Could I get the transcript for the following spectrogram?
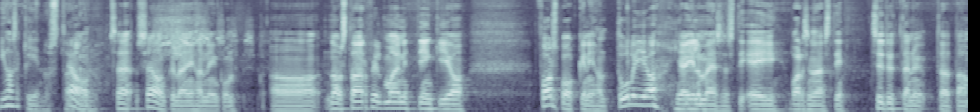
joo se kiinnostaa Joo, kyllä. se, se on kyllä ihan niin kuin, uh, no Starfield mainittiinkin jo, Forspoken tuli jo, ja ilmeisesti ei varsinaisesti sytyttänyt tota,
